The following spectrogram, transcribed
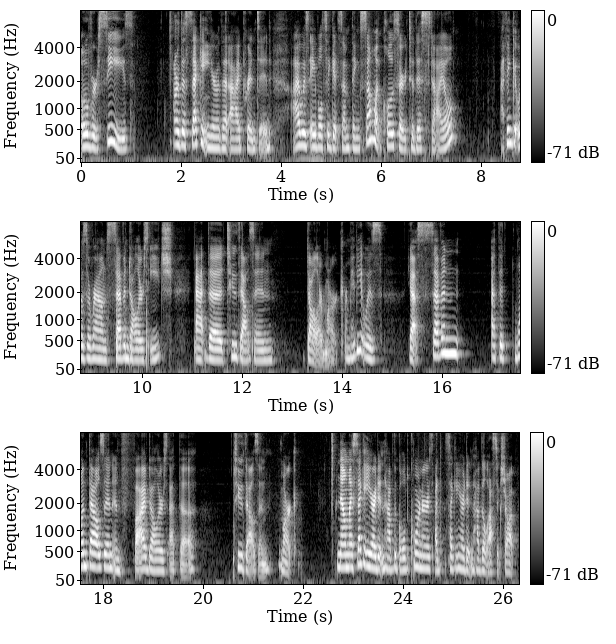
overseas, or the second year that I printed, I was able to get something somewhat closer to this style I think it was around $7 each at the $2,000 mark. Or maybe it was, yes, 7 at the $1,000 and $5 at the 2000 mark. Now, my second year, I didn't have the gold corners. I, second year, I didn't have the elastic strap.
